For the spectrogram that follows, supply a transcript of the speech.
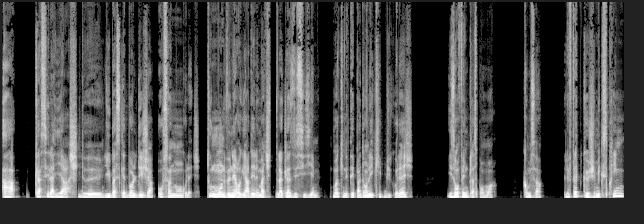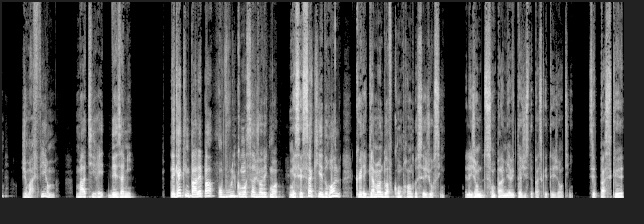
a cassé la hiérarchie du basketball déjà au sein de mon collège. Tout le monde venait regarder les matchs de la classe de sixième. Moi qui n'étais pas dans l'équipe du collège, ils ont fait une place pour moi. Comme ça. Le fait que je m'exprime, je m'affirme, m'a attiré des amis. Les gars qui ne parlaient pas ont voulu commencer à jouer avec moi. Mais c'est ça qui est drôle, que les gamins doivent comprendre ces jours-ci. Les gens ne sont pas amis avec toi juste parce que tu es gentil. C'est parce que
